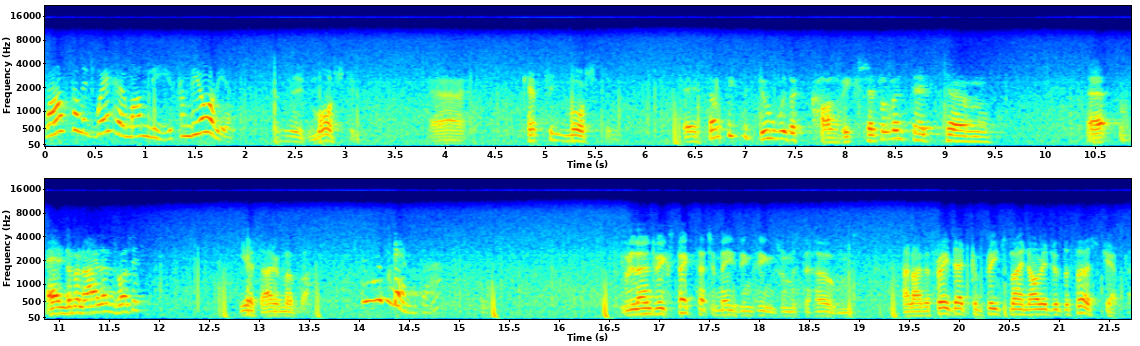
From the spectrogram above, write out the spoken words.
whilst on his way home on leave from the Orient. It Morstan? Uh, Captain Morstan. Uh, something to do with a convict settlement at, um, uh, Andaman Islands, was it? Yes, I remember. You remember? You learn to expect such amazing things from Mr. Holmes. And I'm afraid that completes my knowledge of the first chapter.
